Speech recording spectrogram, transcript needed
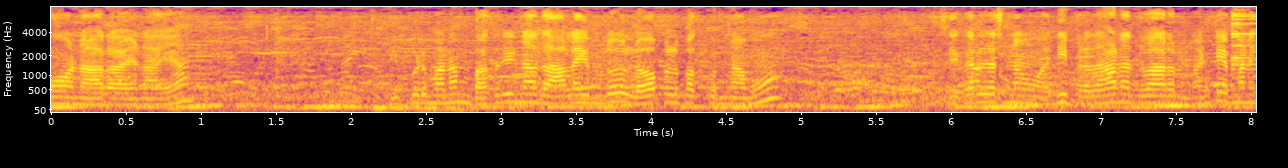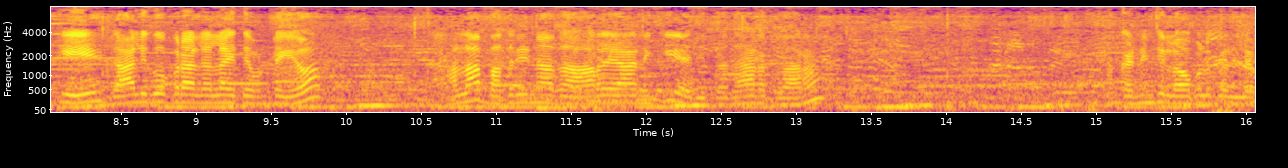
నమో నారాయణాయ. ఇప్పుడు మనం బద్రీనాథ్ ఆలయంలో లోపల పక్కున్నాము. శిఖర దర్శనం అది ప్రధాన ద్వారం. అంటే మనకి గాలి గోపురాలు ఎలా అయితే ఉంటాయో అలా బద్రీనాథ్ ఆలయానికి అది ప్రధాన ద్వారం. అక్కడి నుంచి లోపలికి వెళ్ళే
